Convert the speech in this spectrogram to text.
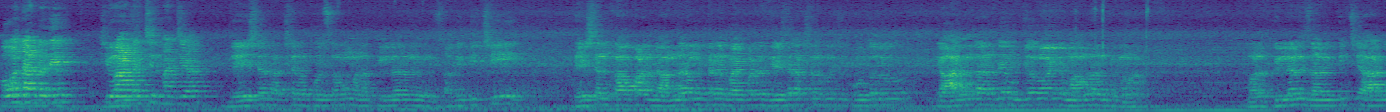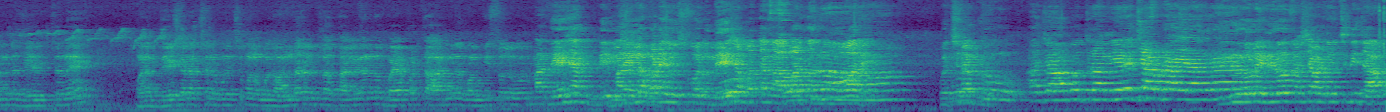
పోవద్దంటుంది అంటే వచ్చింది మంచిగా. దేశ రక్షణ కోసం మన పిల్లలను చదివించి దేశాన్ని కాపాడండి. అందరం ఇక్కడనే భయపడితే. దేశ రక్షణ గురించి కూతురు ఆర్మీలో అంటే ఉద్యోగం అంటే మామూలు అనుకున్నాం మన. పిల్లల్ని చదివించి ఆర్మీలో చేరిస్తేనే మన దేశ రక్షణ గురించి మనం అందరం ఇట్లా తల్లిదండ్రులు భయపడితే ఆర్మీలో పంపిస్తారు మన దేశం మన ఇల్లు కూడా చూసుకోవాలి. దేశం మొత్తం కాపాడుతుంది. పోవాలి. వచ్చినప్పుడు. ఆ జాబ్ వద్దురా. వేరే జాబ్ రాయరాదురా. ఎన్ని రోజులు ఎన్ని రోజులు కష్టపడి వచ్చింది జాబ్?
